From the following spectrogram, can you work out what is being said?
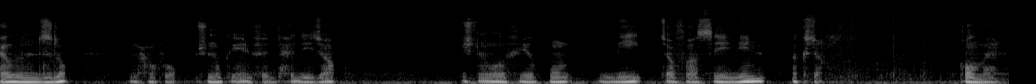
نحاول ننزلو نشوفو شنو كاين في هاد الحديثة باش نوفيكم بتفاصيل أكثر. قوم معنا.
